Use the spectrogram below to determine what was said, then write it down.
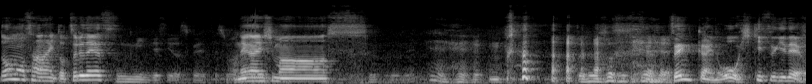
どうもサーナイトツルです。すんみんですよろしくお願いいたします。お願いします。ねという ことで。前回の王引きすぎだよ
